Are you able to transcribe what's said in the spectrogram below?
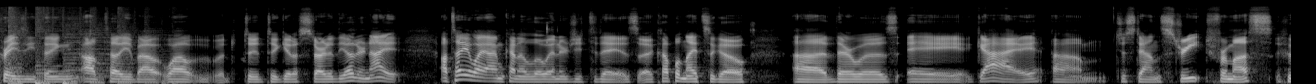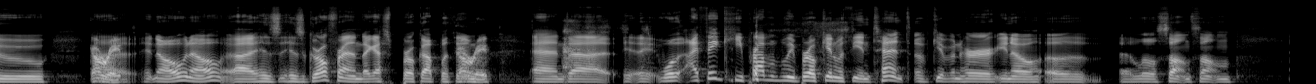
crazy thing I'll tell you about while to, to get us started. The other night, I'll tell you why I'm kind of low energy today. Is a couple nights ago, uh, there was a guy um, just down the street from us who Got uh, raped. No, no, uh, his his girlfriend, I guess, broke up with Got him. raped. And uh, it- well, I think he probably broke in with the intent of giving her, you know, a, a little something, something.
